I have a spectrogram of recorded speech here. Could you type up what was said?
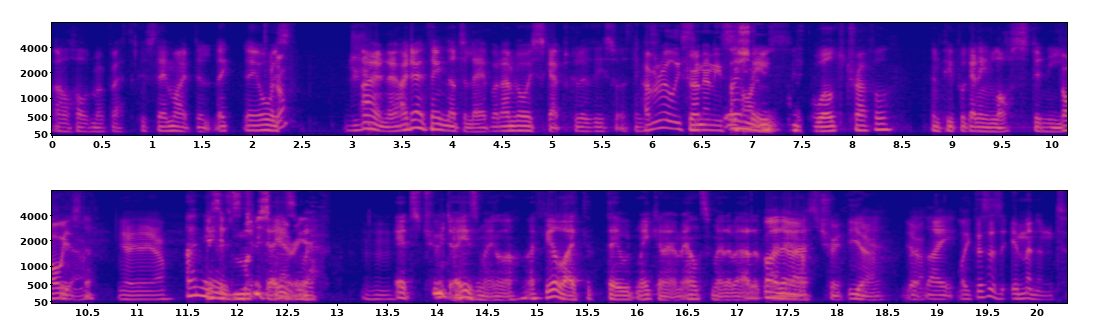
I'll hold my breath because they might. del- Like they I always. don't. You, I don't know. I don't think they'll delay it, but I'm always skeptical of these sort of things. haven't really seen remember any signs. with world travel and people getting lost in the Oh yeah, stuff. yeah, yeah, yeah. I mean, This it's is much two scarier. Ma- hmm It's two days, Mela. I feel like they would make an announcement about it. Oh no, now. that's true. Yeah, But, yeah. like, Like this is imminent,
